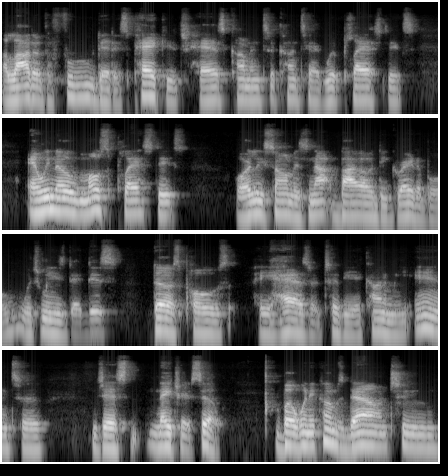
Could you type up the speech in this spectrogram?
a lot of the food that is packaged has come into contact with plastics. And we know most plastics, or at least some, is not biodegradable, which means that this does pose a hazard to the economy and to just nature itself. But when it comes down to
